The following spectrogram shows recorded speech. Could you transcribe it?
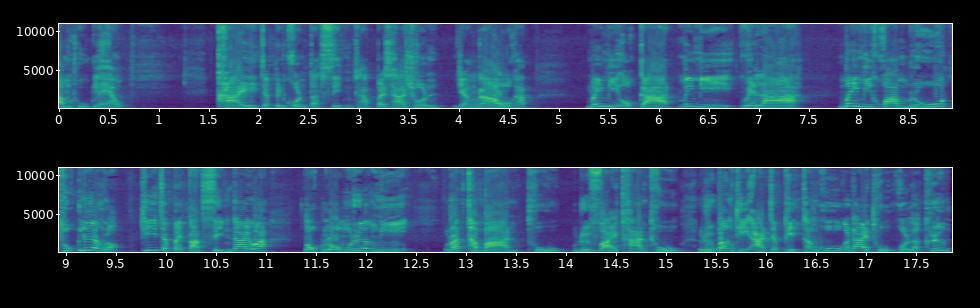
ทำถูกแล้ว ใครจะเป็นคนตัดสินครับ ประชาชนอย่างเราครับ ไม่มีโอกาสไม่มีเวลา ไม่มีความรู้ทุกเรื่องหรอก ที่จะไปตัดสินได้ว่า ตกลงเรื่องนี้ รัฐบาลถูกหรือฝ่ายค้านถูก หรือบางทีอาจจะผิดทั้งคู่ก็ได้ถูกคนละครึ่ง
